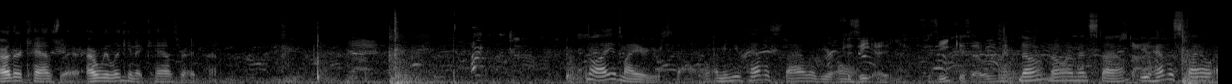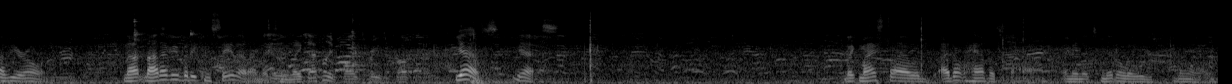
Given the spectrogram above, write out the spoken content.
Are there calves there? Are we looking at calves right now? No, I admire your style. I mean, you have a style of your own. Physique, uh, physique is that what you meant? No, no, I meant style. You have a style of your own. Not not everybody can say that on the team. Like, Definitely Palm Springs appropriate. yes, yes. Like my style would. I don't have a style. I mean, it's middle-aged males.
